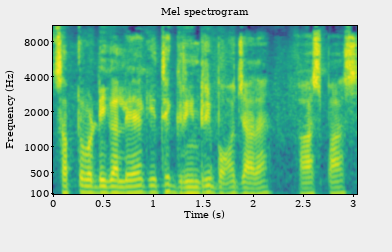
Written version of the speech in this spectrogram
ਸਭ ਤੋਂ ਵੱਡੀ ਗੱਲ ਇਹ ਹੈ ਕਿ ਇੱਥੇ ਗ੍ਰੀਨਰੀ ਬਹੁਤ ਜ਼ਿਆਦਾ ਹੈ ਆਸ-ਪਾਸ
